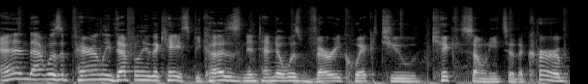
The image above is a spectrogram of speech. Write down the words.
and that was apparently definitely the case because Nintendo was very quick to kick Sony to the curb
